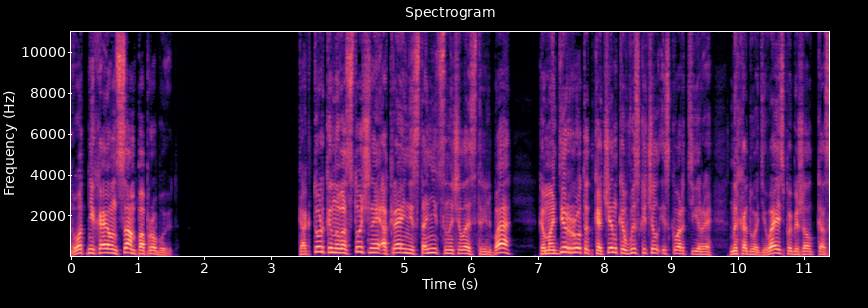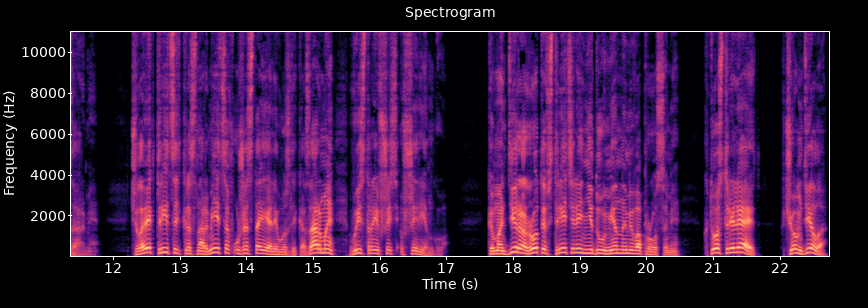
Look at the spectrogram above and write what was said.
Ну вот нехай он сам попробует. Как только на восточной окраине станицы началась стрельба, командир роты Ткаченко выскочил из квартиры, на ходу одеваясь, побежал к казарме. Человек 30 красноармейцев уже стояли возле казармы, выстроившись в шеренгу. Командира роты встретили недоуменными вопросами. «Кто стреляет? В чем дело?»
